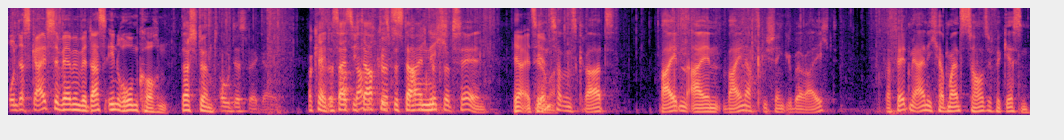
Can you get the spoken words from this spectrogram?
Und das Geilste wäre, wenn wir das in Rom kochen. Das stimmt. Oh, das wäre geil. Okay, das heißt, ich darf das kurz- bis dahin ich nicht. erzählen. Ja, erzähl Jens mal. hat uns gerade beiden ein Weihnachtsgeschenk überreicht. Da fällt mir ein, ich habe meins zu Hause vergessen.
